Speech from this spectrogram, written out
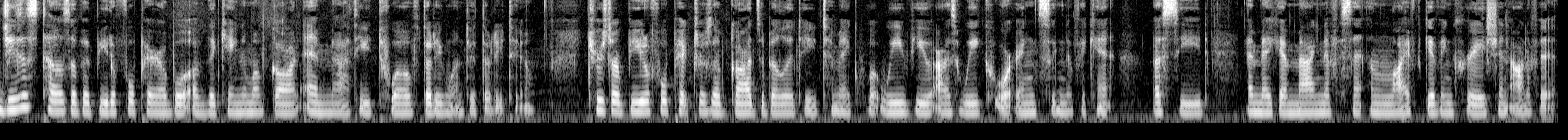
Jesus tells of a beautiful parable of the kingdom of God in Matthew 12 31 through 32. Trees are beautiful pictures of God's ability to make what we view as weak or insignificant a seed and make a magnificent and life giving creation out of it.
